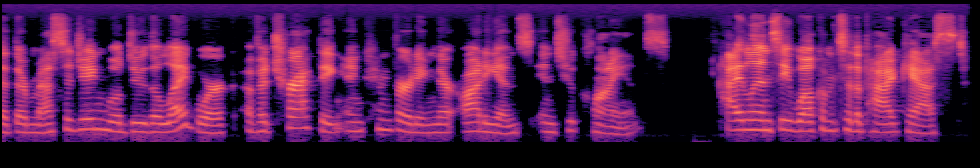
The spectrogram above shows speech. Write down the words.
that their messaging will do the legwork of attracting and converting their audience into clients. Hi, Lindsay. Welcome to the podcast.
